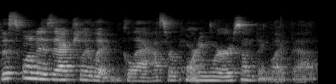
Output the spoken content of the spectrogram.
This one is actually like glass or Corningware or something like that.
